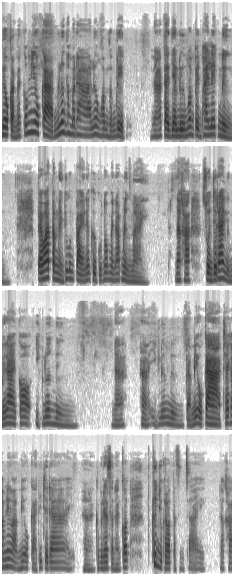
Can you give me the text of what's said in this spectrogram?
มีโอกาสไหมก็มีโอกาสเป็นเรื่องธรรมดาเรื่องความสำเร็จ นะแต่อย่าลืมว่ามันเป็นไพ่เลขหนึ่งแปลว่าตำแหน่งที่คุณไปเนี่ยคือคุณต้องไปนับหนึ่งใหม่นะคะ ส่วนจะได้หรือไม่ได้ก็อีกเรื่องหนึ่งนะอ่าอีกเรื่องหนึ่งแต่มีโอกาสใช้คำนี้ว่ามีโอกาสที่จะได้อ่าก็เป็นลักษณะก็ขึ้นอยู่กับเราตัดสินใจนะคะ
